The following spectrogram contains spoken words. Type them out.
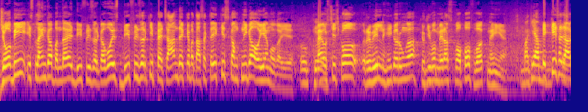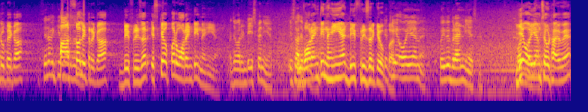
जो भी इस लाइन का बंदा है डीप फ्रीजर का वो इस डी फ्रीजर की पहचान देख के बता सकते हैं किस कंपनी का ओईएम होगा ये। ओके। मैं उस चीज़ को रिवील नहीं करूँगा क्योंकि वो मेरा स्कोप ऑफ़ वर्क नहीं है। बाकी आप इक्कीस हज़ार रुपए का सिर्फ़ इक्कीस 500 लीटर का डीप फ्रीजर इसके ऊपर वारंटी नहीं है। अच्छा वारंटी इस पे नहीं है? इस वाले वारंटी नहीं है डीप फ्रीजर के ऊपर। ये ओएम है कोई भी ब्रांड नहीं है इसमें। ये ओईएम से उठाए हुए हैं।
